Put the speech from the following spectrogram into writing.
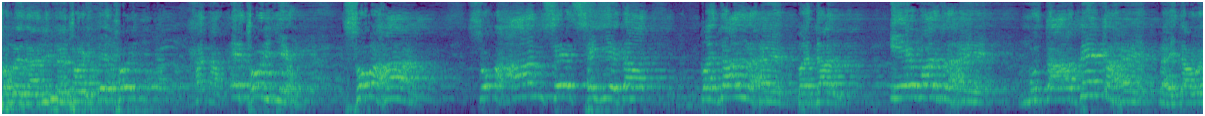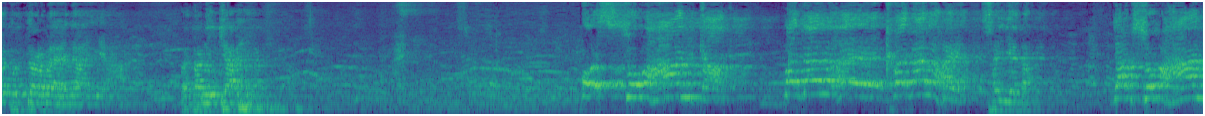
سمجھ آنی تو تھوڑی، اے تھوڑی، ختم، اے تھوڑی یہ ہو۔ سبحان سبحان سے سیدہ بدل ہے، بدل۔ ایوز ہے، مطابق ہے۔ بہجا ہوئے پتر بہ جائیے پتہ نہیں کیا ہے اس سبحان کا بدل ہے بدل ہے، سیدہ۔ جب سبحان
